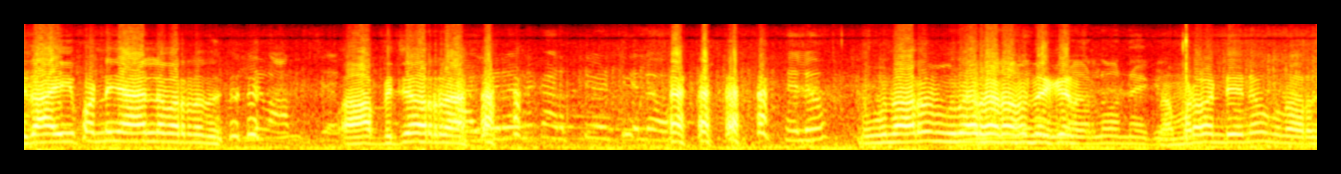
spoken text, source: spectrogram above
ഇതാ ഈ ഫണ്ട് ഞാനല്ല പറഞ്ഞത്. വാപ്പിച്ച് പറഞ്ഞ. ഹലോ മൂന്നാറ് മൂന്നാറ് കാണാൻ വന്നേക്ക്. നമ്മുടെ വണ്ടി തന്നെ മൂന്നാറ്.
